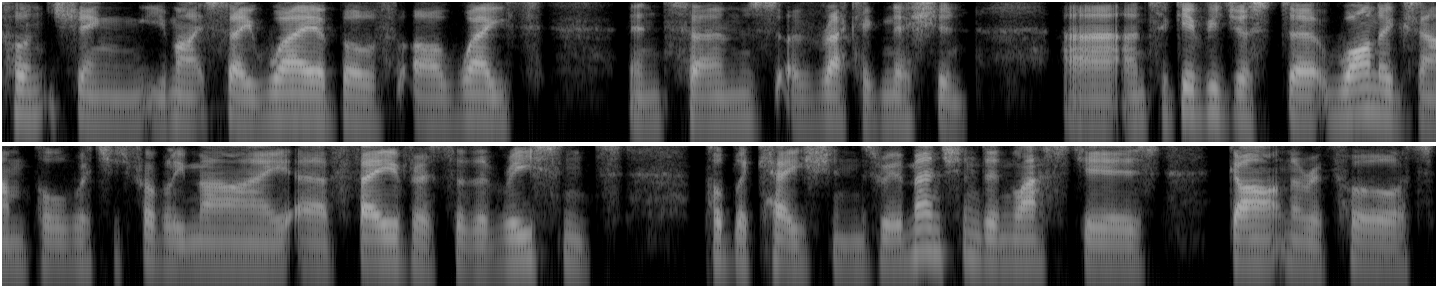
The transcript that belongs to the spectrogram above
punching, you might say, way above our weight in terms of recognition. Uh, and to give you just uh, one example, which is probably my uh, favorite of the recent publications, we mentioned in last year's Gartner report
